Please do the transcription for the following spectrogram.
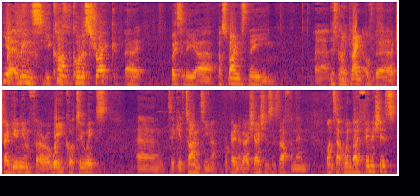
Yeah, it means you can't call a strike. Uh, basically, uh, postpones the uh, the The strike. complaint of the trade union for a week or two weeks um, to give time to you know prepare negotiations and stuff. And then once that window finishes,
